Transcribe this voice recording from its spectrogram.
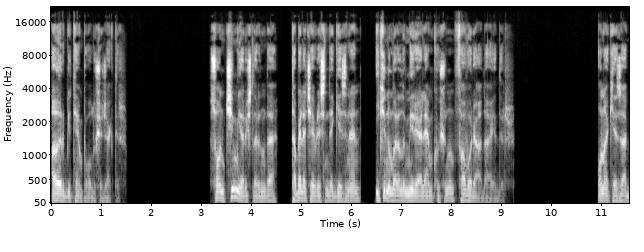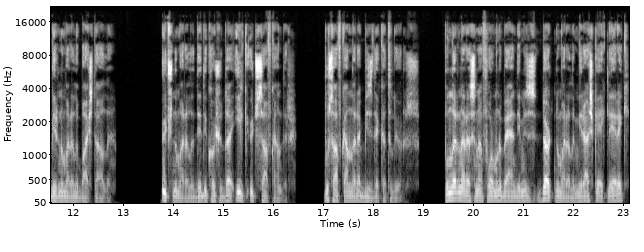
ağır bir tempo oluşacaktır. Son çim yarışlarında tabela çevresinde gezinen iki numaralı Mirialem koşunun favori adayıdır. Ona keza bir numaralı Başdağlı. Üç numaralı Dedi koşuda ilk üç safkandır. Bu safkanlara biz de katılıyoruz. Bunların arasına formunu beğendiğimiz dört numaralı Miraşk'ı ekleyerek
